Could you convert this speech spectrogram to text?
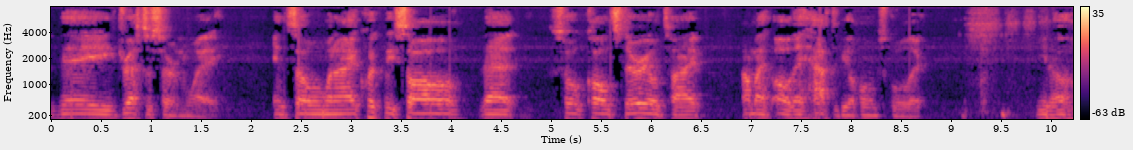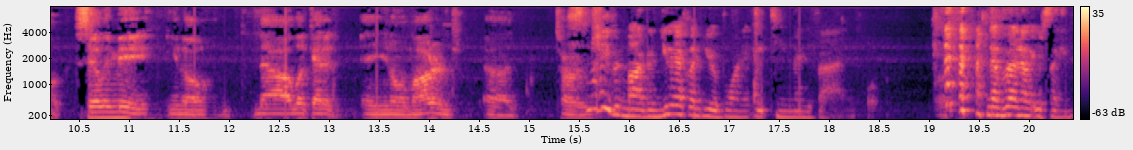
they dressed a certain way. And so when I quickly saw that so-called stereotype I'm like oh they have to be a homeschooler you know, silly me. You know, now I look at it in you know modern uh, terms. It's not even modern. You act like you were born in 1895. no, but I know what you're saying.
